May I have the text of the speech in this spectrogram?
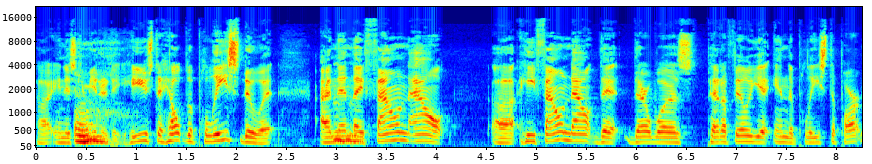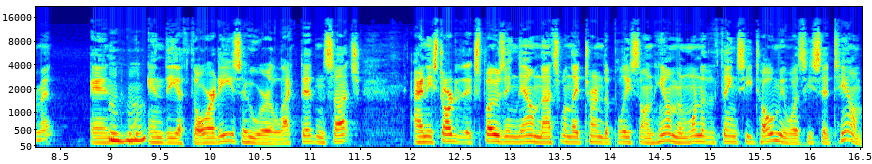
uh, in his community. Oh. He used to help the police do it, and then mm-hmm. they found out. Uh, he found out that there was pedophilia in the police department and mm-hmm. in the authorities who were elected and such. And he started exposing them. That's when they turned the police on him. And one of the things he told me was, he said, Tim,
